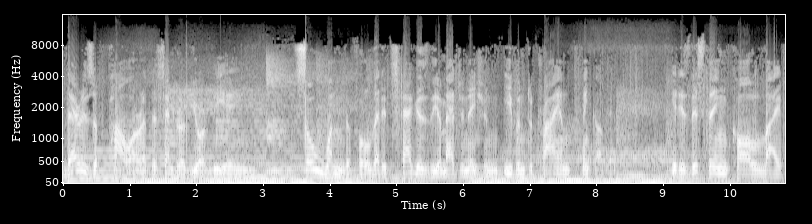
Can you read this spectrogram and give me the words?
There is a power at the center of your being so wonderful that it staggers the imagination even to try and think of it. It is this thing called life.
